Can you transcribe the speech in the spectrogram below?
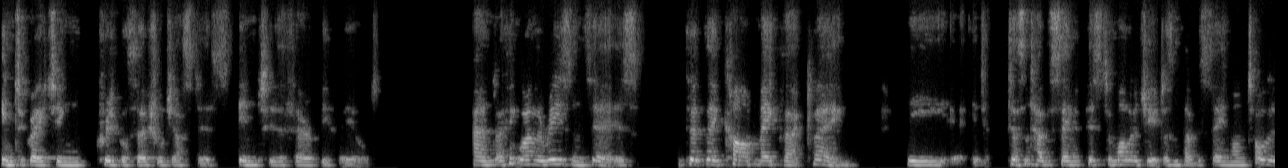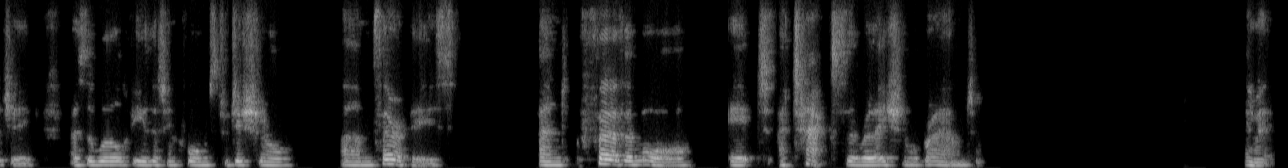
integrating critical social justice into the therapy field. And I think one of the reasons is that they can't make that claim. The, it doesn't have the same epistemology, it doesn't have the same ontology as the worldview that informs traditional um, therapies. And furthermore, it attacks the relational ground. Anyway,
